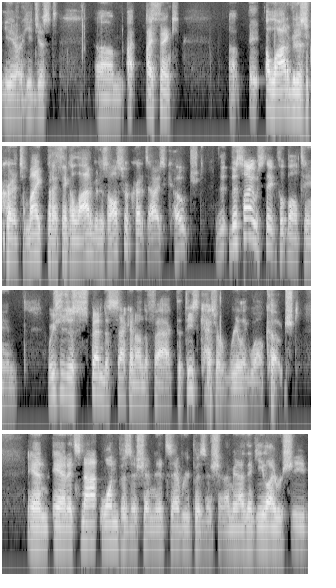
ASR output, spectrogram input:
you know, he just, um, I, I think, uh, a lot of it is a credit to Mike, but I think a lot of it is also a credit to how he's coached. This Iowa State football team, we should just spend a second on the fact that these guys are really well coached. And and it's not one position, it's every position. I mean, I think Eli Rasheed,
